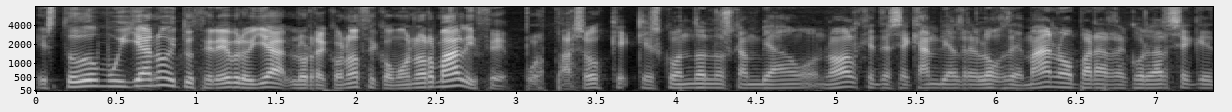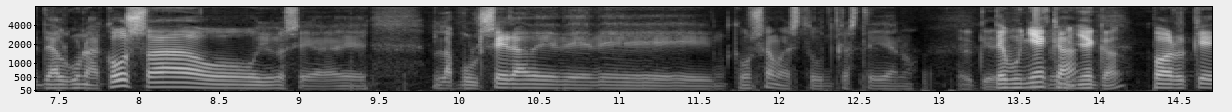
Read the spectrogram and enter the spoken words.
es todo muy llano y tu cerebro ya lo reconoce como normal y dice, pues paso. que, que es cuando nos cambiamos, ¿no? La gente se cambia el reloj de mano para recordarse que de alguna cosa, o yo qué sé, eh, la pulsera de, de- de- ¿Cómo se llama esto en castellano? De muñeca. de muñeca. Porque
